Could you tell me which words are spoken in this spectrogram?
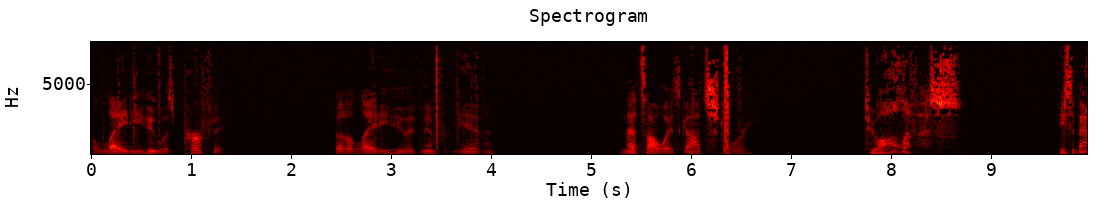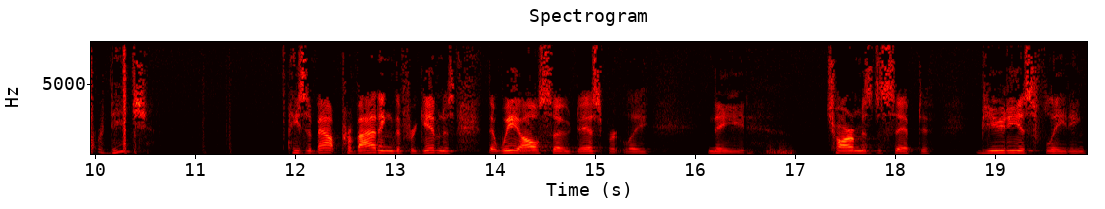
a lady who was perfect, but a lady who had been forgiven. And that's always God's story to all of us. He's about redemption. He's about providing the forgiveness that we also desperately need. Charm is deceptive, beauty is fleeting,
